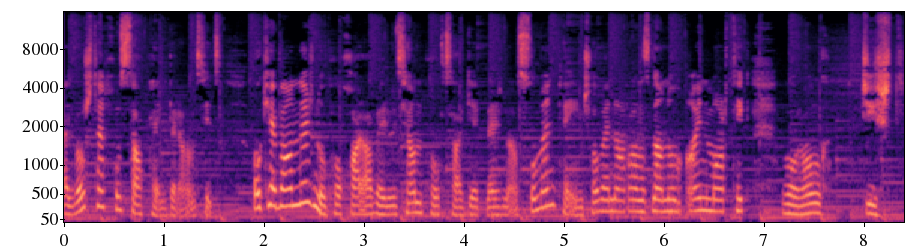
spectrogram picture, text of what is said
այլ ոչ թե խուսափել դրանցից։ Հոգեբաններն ու փոխհարաբերության փորձագետներն ասում են, թե ինչով են առանձնանում այն մարդիկ, որոնք ճիշտ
